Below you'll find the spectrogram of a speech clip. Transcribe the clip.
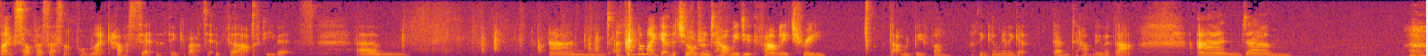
like self-assessment form like have a sit and think about it and fill out a few bits um, and I think I might get the children to help me do the family tree that would be fun I think I'm gonna get them to help me with that and um,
